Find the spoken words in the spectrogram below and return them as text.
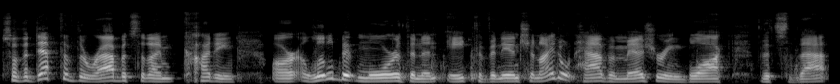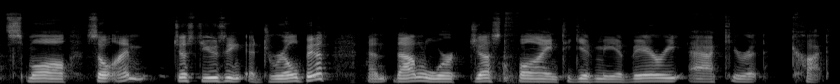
So the depth of the rabbets that I'm cutting are a little bit more than an eighth of an inch and I don't have a measuring block that's that small so I'm just using a drill bit and that'll work just fine to give me a very accurate cut.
